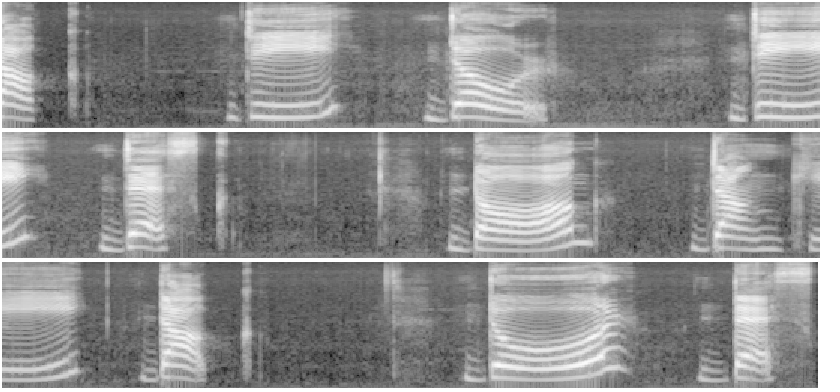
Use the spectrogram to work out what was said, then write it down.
duck. D door. D desk. Dog donkey duck. Door desk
